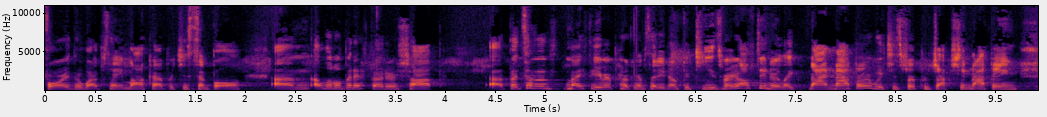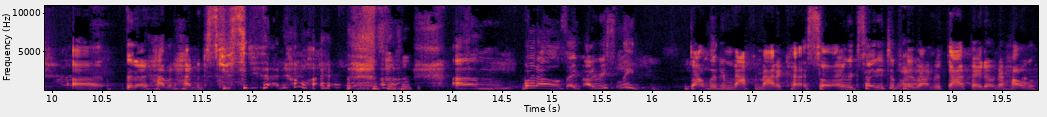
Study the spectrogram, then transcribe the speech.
for the website mockup, which is simple, um, a little bit of Photoshop. Uh, but some of my favorite programs that I don't get to use very often are like MadMapper, which is for projection mapping, uh, but I haven't had an excuse to do that in a while. um, what else? I, I, recently downloaded Mathematica, so I'm excited to play wow. around with that, but I don't know how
